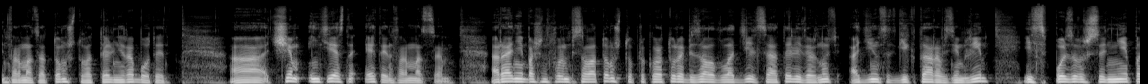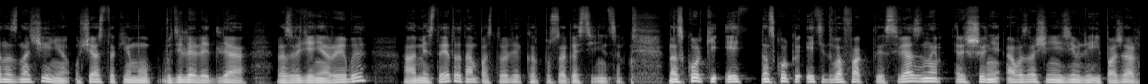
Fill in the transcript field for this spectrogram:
информация о том, что отель не работает. А, чем интересна эта информация? Ранее Башинформ писал о том, что прокуратура обязала владельца отеля вернуть 11 гектаров земли, использовавшихся не по назначению. Участок ему выделяли для разведения рыбы – а вместо этого там построили корпуса гостиницы. Насколько, э, насколько эти два факта связаны, решение о возвращении земли и пожар,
